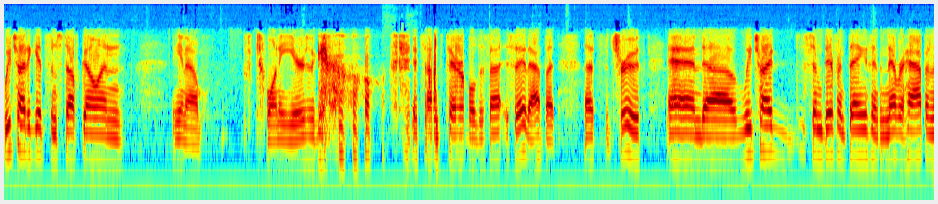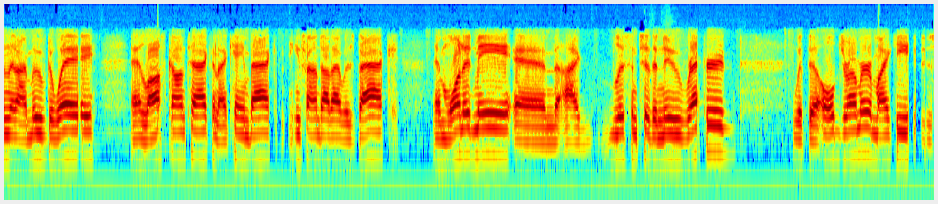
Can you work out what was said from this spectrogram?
we tried to get some stuff going, you know, 20 years ago. it sounds terrible to say that, but that's the truth. And uh, we tried some different things, and it never happened. And then I moved away and lost contact, and I came back. He found out I was back and wanted me, and I listened to the new record with the old drummer Mikey, who's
